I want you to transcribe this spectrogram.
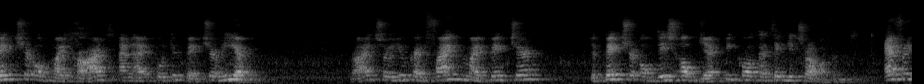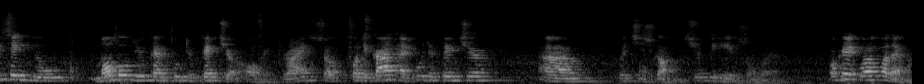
picture of my card and I put the picture here. Right? So you can find my picture, the picture of this object because I think it's relevant. Everything you model, you can put a picture of it, right? So for the card I put a picture um, which is gone. It should be here somewhere. Okay, well, whatever.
